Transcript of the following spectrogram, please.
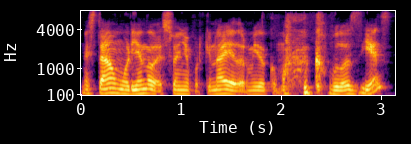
me estaba muriendo de sueño porque no había dormido como, como dos días,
